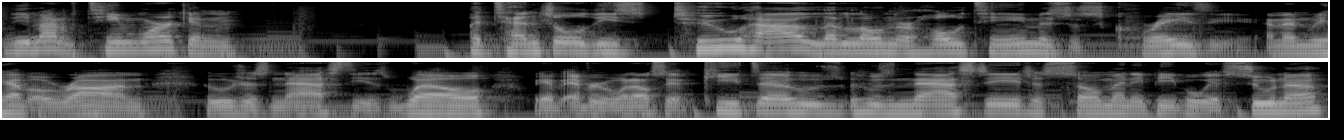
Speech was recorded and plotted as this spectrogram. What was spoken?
the amount of teamwork and potential these two have, let alone their whole team, is just crazy. And then we have Aran, who's just nasty as well. We have everyone else. We have Kita, who's who's nasty. Just so many people. We have Suna,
